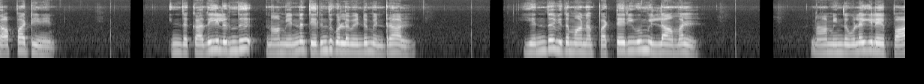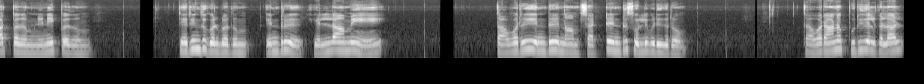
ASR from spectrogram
காப்பாற்றினேன். இந்த கதையிலிருந்து நாம் என்ன தெரிந்து கொள்ள வேண்டும் என்றால் எந்த விதமான பட்டறிவும் இல்லாமல் நாம் இந்த உலகிலே பார்ப்பதும் நினைப்பதும் தெரிந்து கொள்வதும் என்று எல்லாமே தவறு என்று நாம் சட்டென்று சொல்லிவிடுகிறோம். தவறான புரிதல்களால்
